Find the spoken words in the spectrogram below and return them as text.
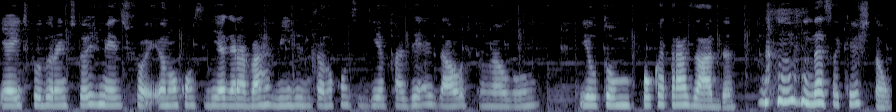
E aí, tipo, durante dois meses foi, eu não conseguia gravar vídeos, então eu não conseguia fazer as aulas para o meu aluno. E eu tô um pouco atrasada nessa questão.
